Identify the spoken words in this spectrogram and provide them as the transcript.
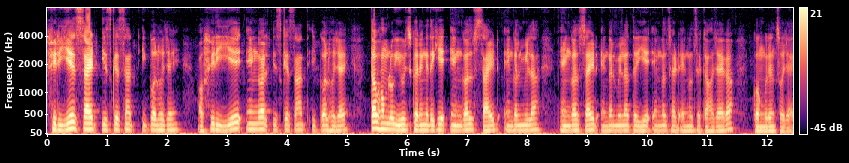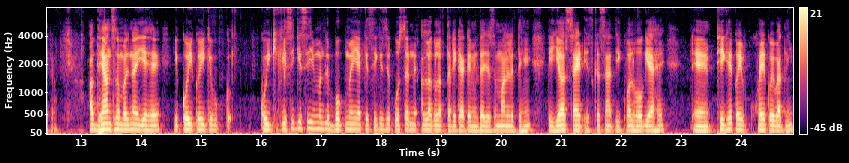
फिर ये साइड इसके साथ इक्वल हो जाए और फिर ये एंगल इसके साथ इक्वल हो जाए, तब हम लोग यूज़ करेंगे। देखिए एंगल साइड एंगल मिला एंगल साइड एंगल मिला तो ये एंगल साइड एंगल से क्या हो जाएगा? कॉन्ग्रेंस हो जाएगा। अब ध्यान समझना ये है कि कोई कोई के कोई किसी किसी मतलब बुक में या किसी किसी क्वेश्चन में अलग अलग तरीका के मिलता है। जैसे मान लेते हैं कि यह साइड इसके साथ इक्वल हो गया है। ठीक है, कोई, खैर, कोई बात नहीं।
